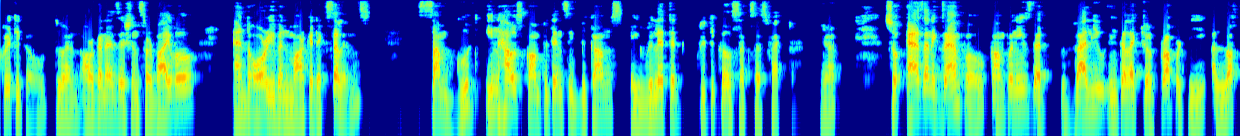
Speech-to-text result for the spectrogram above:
critical to an organization's survival and or even market excellence, some good in-house competency becomes a related critical success factor. Yeah. So as an example, companies that value intellectual property a lot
